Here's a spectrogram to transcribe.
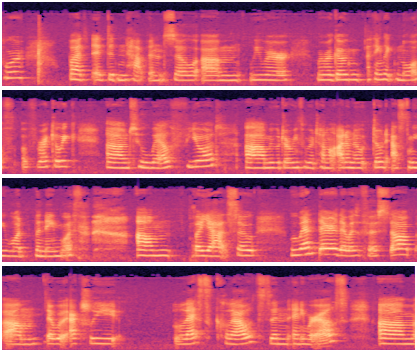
tour but it didn't happen. So um, we were we were going I think like north of Reykjavik um, to Wellfjord um, we were driving through a tunnel. I don't know. Don't ask me what the name was. Um, but yeah so we went there. There was a first stop. Um, there were actually less clouds than anywhere else. Um,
